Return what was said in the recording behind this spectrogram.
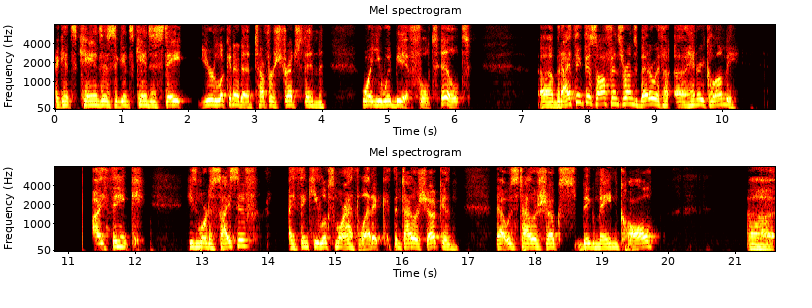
against Kansas, against Kansas State, you're looking at a tougher stretch than what you would be at full tilt. Uh, but I think this offense runs better with uh, Henry Colombi. I think he's more decisive. I think he looks more athletic than Tyler Shough, and that was Tyler Shough's big main call. Uh,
